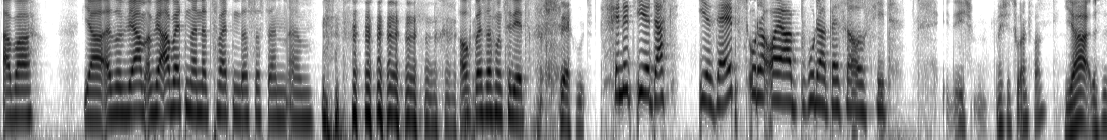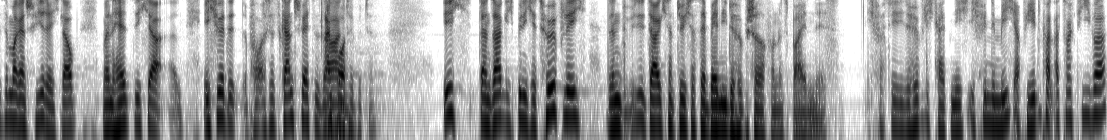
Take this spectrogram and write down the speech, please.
aber ja, also wir haben, wir arbeiten an der zweiten, dass das dann ähm, auch besser funktioniert. Sehr gut. Findet ihr, dass ihr selbst oder euer Bruder besser aussieht? Ich, möchtest du anfangen? Ja, das ist immer ganz schwierig. Ich glaube, man hält sich ja. Ich würde, boah, das ist ganz schwer zu sagen. Antworte bitte. Ich, dann sage ich, bin ich jetzt höflich, dann sage ich natürlich, dass der Benny der hübschere von uns beiden ist. Ich verstehe diese Höflichkeit nicht. Ich finde mich auf jeden Fall attraktiver.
